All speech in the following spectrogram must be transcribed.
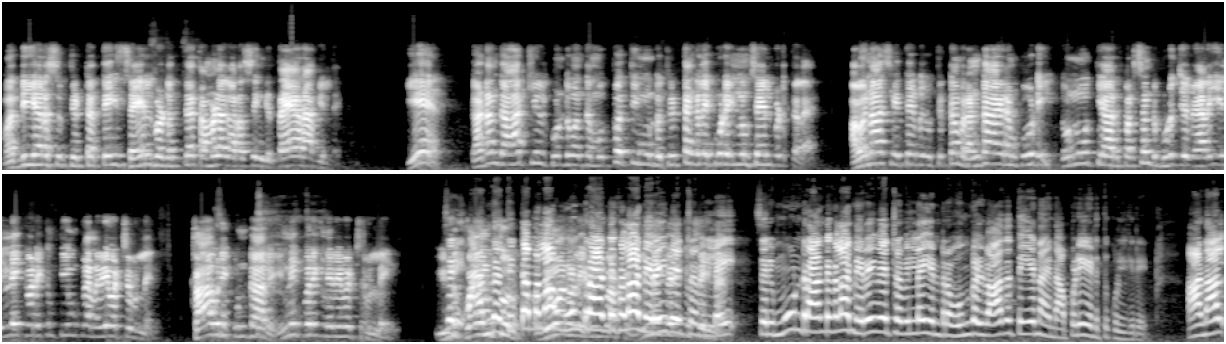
மத்திய அரசு திட்டத்தை செயல்படுத்த தமிழக அரசு இங்கு தயாராக இல்லை ஏன்? கடந்த ஆட்சியில் கொண்டு வந்த முப்பத்தி மூன்று திட்டங்களை கூட இன்னும் செயல்படுத்தல. அவினாசி தேர்தல் திட்டம் ரெண்டாயிரம் கோடி தொண்ணூத்தி ஆறு பர்சன்ட் முடிஞ்ச வேலையை இன்னைக்கு வரைக்கும் திமுக நிறைவேற்றவில்லை. காவிரி குண்டாறு இன்னைக்கு வரைக்கும் நிறைவேற்றவில்லை. நிறைவேற்றவில்லை. சரி மூன்று ஆண்டுகளா நிறைவேற்றவில்லை என்ற உங்கள் வாதத்தையே நான் அப்படியே எடுத்துக்கொள்கிறேன். ஆனால்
